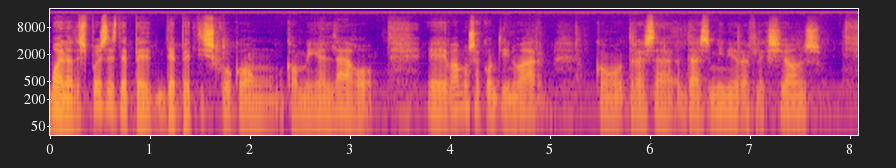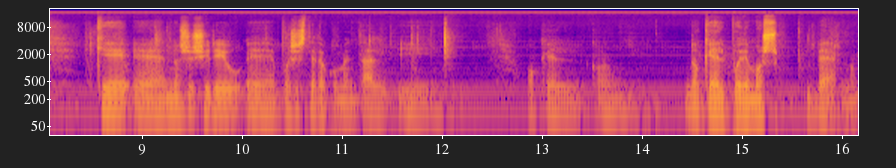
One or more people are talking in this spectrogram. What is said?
Bueno, después de, pe de Petisco con, con Miguel Dago, eh, vamos a continuar con outras a, das mini reflexións que eh, nos xuxiriu eh, pois este documental e o que el, con, no que el podemos ver, non?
